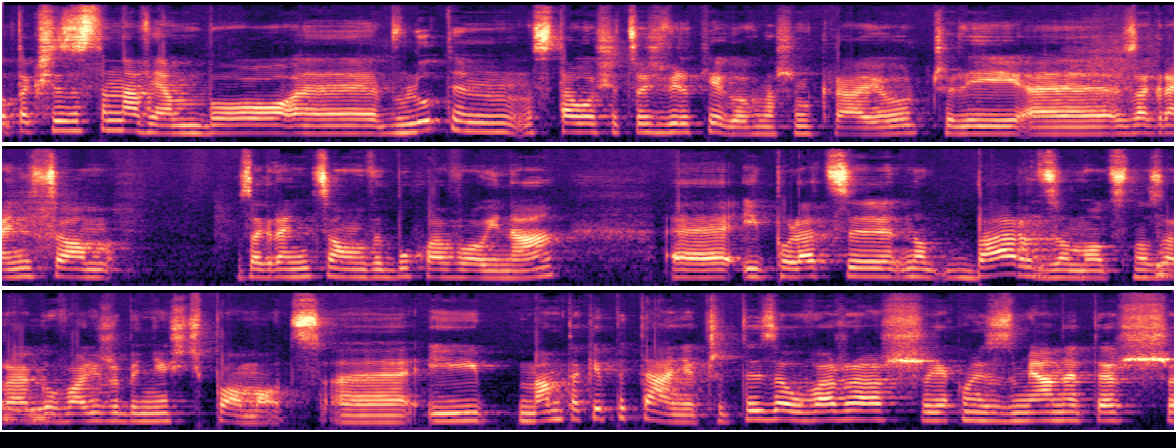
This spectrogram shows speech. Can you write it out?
Ewo, tak się zastanawiam, bo e, w lutym stało się coś wielkiego w naszym kraju, czyli e, za granicą, za granicą wybuchła wojna e, i Polacy no, bardzo mocno zareagowali, żeby nieść pomoc. I mam takie pytanie, czy Ty zauważasz jakąś zmianę też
